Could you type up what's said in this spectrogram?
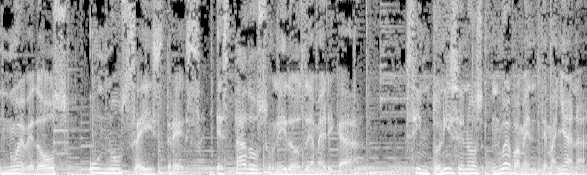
92163, Estados Unidos de América. Sintonícenos nuevamente mañana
